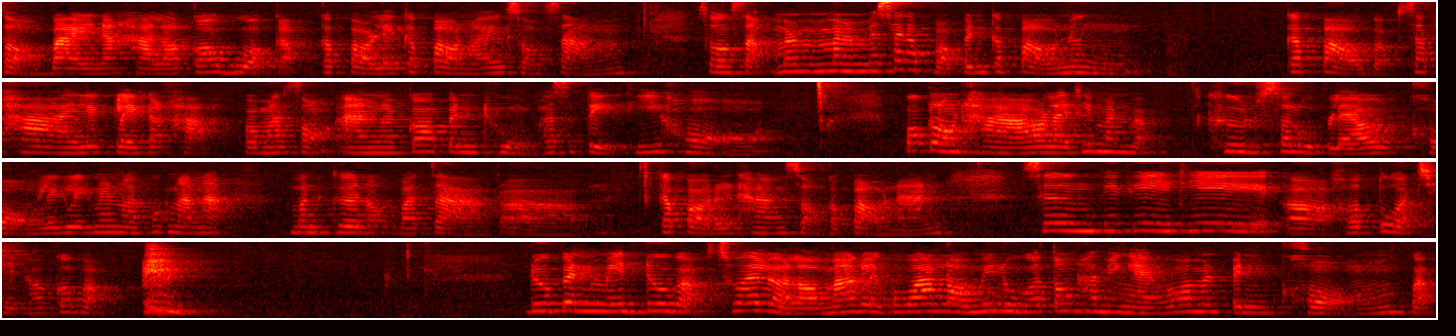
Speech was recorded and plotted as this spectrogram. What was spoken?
สองใบนะคะ แล้วก็บวกกับกระเป๋าเล็กกระเป๋าน้อยอีกสองสามสองสามมันมันไม่ใช่กระเป๋าเป็นกระเป๋าหนึ่งกระเป๋าแบบสะพายเล็กๆอะค่ะ ประมาณสองอันแล้วก็เป็นถุงพลาสติกที่ห่อพวกรองเท้าอะไรที่มันแบบคือสรุปแล้วของเล็กๆน้อยๆพวกนั้นอะมันเกินออกมาจากกระเป๋าเดินทางสองกระเป๋านั้น ซึ่งพี่ๆที่เอ่อเขาตรวจเช็คเขาก็บอก ดูเป็นมิตรดูแบบช่วยเหลือเรามากเลยเพราะว่าเราไม่รู้ว่าต้องทำยังไง เพราะว่ามันเป็นของแบบ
